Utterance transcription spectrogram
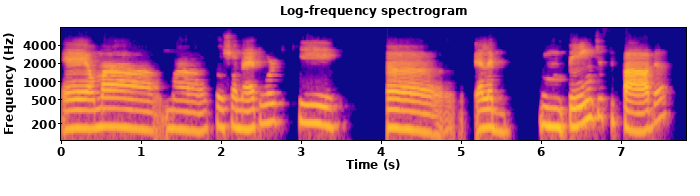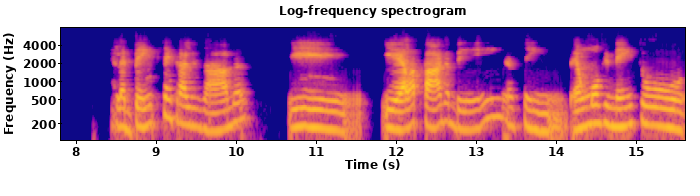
É uma, uma social network que ela é bem dissipada, ela é bem centralizada e, e ela paga bem, assim, é um movimento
